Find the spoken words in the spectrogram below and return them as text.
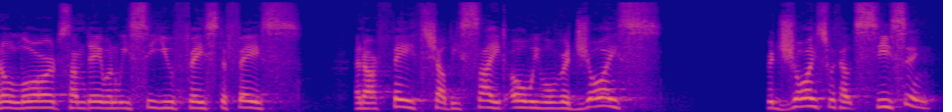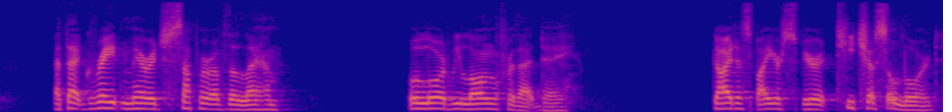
And, oh Lord, someday when we see you face to face, and our faith shall be sight, oh, we will rejoice, rejoice without ceasing at that great marriage supper of the Lamb. O Lord, we long for that day. Guide us by your Spirit. Teach us, O Lord,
